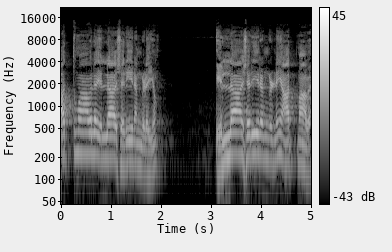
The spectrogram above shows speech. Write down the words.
ஆத்மாவில் எல்லா சரீரங்களையும் எல்லா சரீரங்களையும் ஆத்மாவை.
